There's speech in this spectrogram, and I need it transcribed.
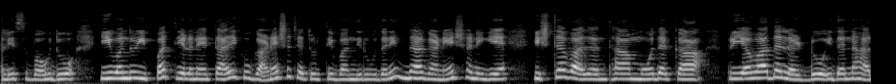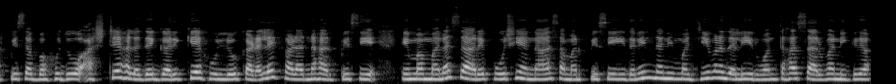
ಕಲಿಸಬಹುದು. ಈ ಒಂದು ಇಪ್ಪತ್ತೇಳನೇ ತಾರೀಕು ಗಣೇಶ ಚತುರ್ಥಿ ಬಂದಿರುವುದರಿಂದ ಗಣೇಶನಿಗೆ ಇಷ್ಟವಾದಂತಹ ಮೋದಕ, ಪ್ರಿಯವಾದ ಲಡ್ಡು ಇದನ್ನು ಅರ್ಪಿಸಬಹುದು. ಅಷ್ಟೇ ಅಲ್ಲದೆ ಗರಿಕೆ, ಹುಲ್ಲು, ಕಡಲೆಕಾಳನ್ನು ಅರ್ಪಿಸಿ, ನಿಮ್ಮ ಮನಸ್ಸಾರೆ ಪೂಜೆಯನ್ನು ಸಮರ್ಪಿಸಿ. ಇದರಿಂದ ನಿಮ್ಮ ಜೀವನದಲ್ಲಿ ಇರುವಂತಹ ಸರ್ವ ನಿಗ್ರಹ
